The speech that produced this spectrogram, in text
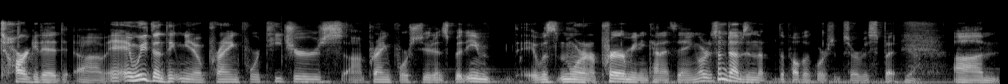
targeted, um, and, and we've done things, you know, praying for teachers, uh, praying for students, but even it was more in a prayer meeting kind of thing, or sometimes in the, the public worship service. But Yeah. um,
